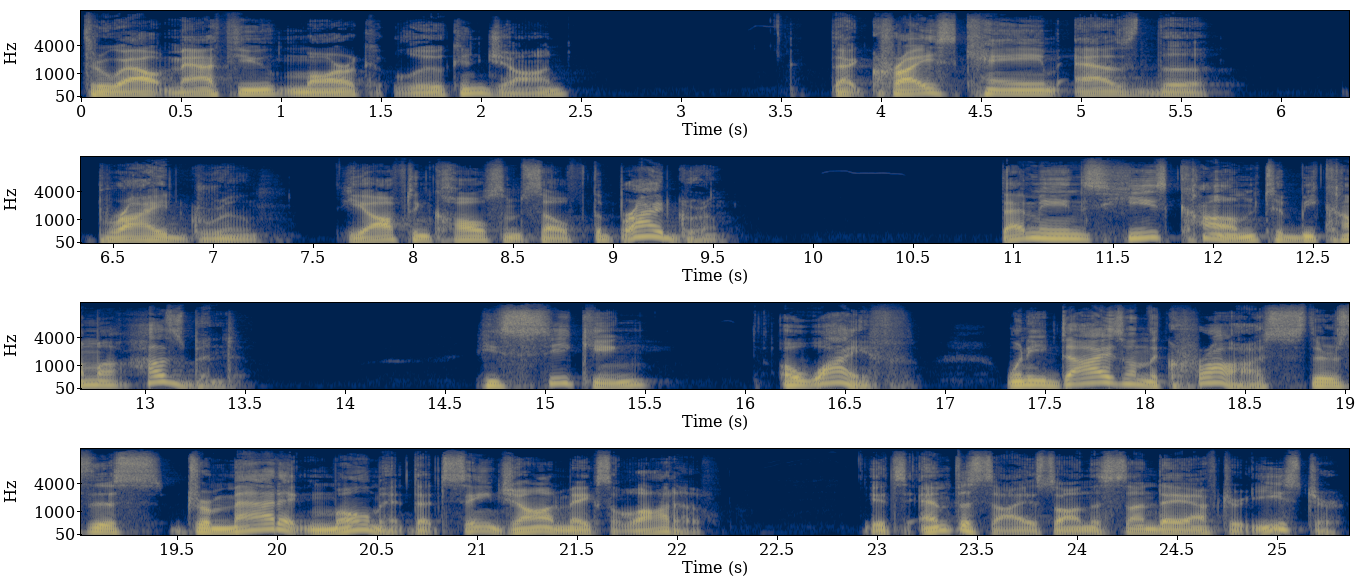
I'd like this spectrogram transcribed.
throughout Matthew, Mark, Luke, and John that Christ came as the bridegroom. He often calls himself the bridegroom. That means he's come to become a husband. He's seeking a wife. When he dies on the cross, there's this dramatic moment that St. John makes a lot of. It's emphasized on the Sunday after Easter.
